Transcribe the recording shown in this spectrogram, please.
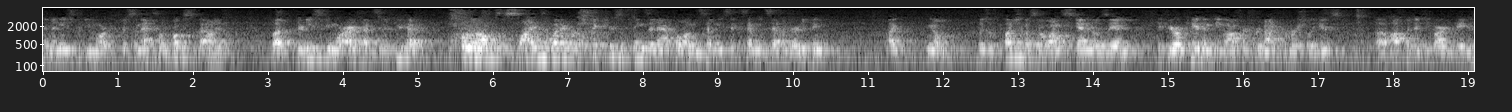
and there needs to be more. There's some excellent books about it, but there needs to be more artifacts. And if you have photo albums of slides or whatever, pictures of things in Apple on 76, 77, or anything. I, you know, there's a bunch of us that want to scan those in. If you're okay with them being offered for non-commercial use uh, off the DigiBarn pages,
